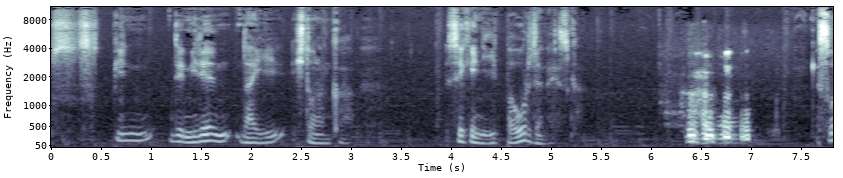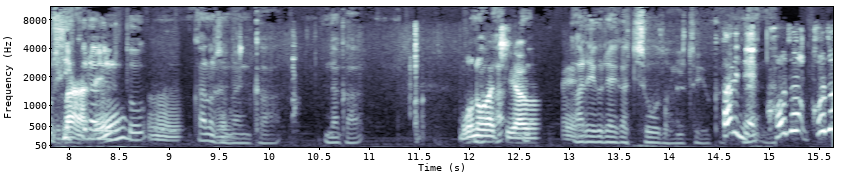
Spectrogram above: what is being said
すっぴんで見れない人なんか、世間にいっぱいおるじゃないですか。それに比べると、うん。彼女なんか、なんか、ものが違うね。あれぐらいがちょうどいいというか。やっぱりね、な子供子供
